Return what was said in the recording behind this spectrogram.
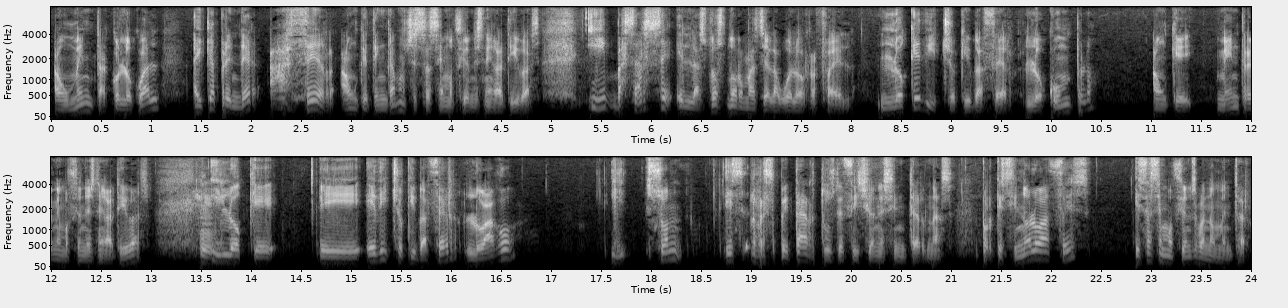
aumenta. Con lo cual hay que aprender a hacer, aunque tengamos esas emociones negativas. Y basarse en las dos normas del abuelo Rafael. Lo que he dicho que iba a hacer, lo cumplo, aunque me entren emociones negativas. Hmm. Y lo que eh, he dicho que iba a hacer, lo hago. Y son es respetar tus decisiones internas, porque si no lo haces, esas emociones van a aumentar.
